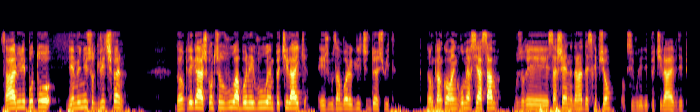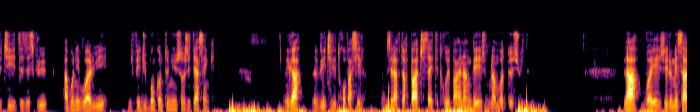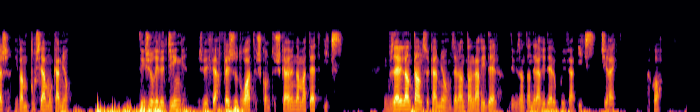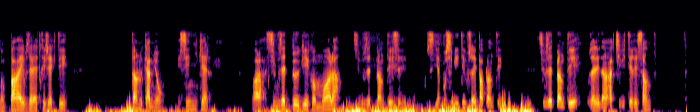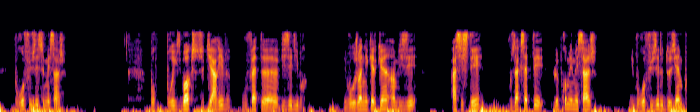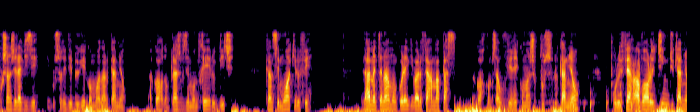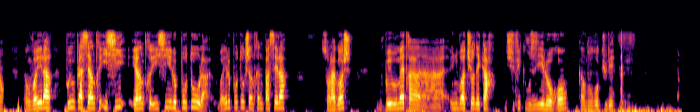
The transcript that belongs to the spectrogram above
Salut les potos, bienvenue sur Glitch Fun. Donc les gars, je compte sur vous, abonnez-vous, un petit like et je vous envoie le glitch de suite. Donc encore un gros merci à Sam, vous aurez sa chaîne dans la description. Donc si vous voulez des petits lives, des petits exclus, abonnez-vous à lui. Il fait du bon contenu sur GTA 5. Les gars, le glitch il est trop facile. Donc c'est l'after patch, ça a été trouvé par un anglais, je vous l'envoie de suite. Là, vous voyez, j'ai le message, il va me pousser à mon camion. Dès que j'aurai le ding, je vais faire flèche de droite, je compte jusqu'à 1 dans ma tête, X. Et vous allez l'entendre ce camion, vous allez entendre la ridelle. Dès que vous entendez la ridelle, vous pouvez faire X direct. D'accord? Donc pareil, vous allez être éjecté dans le camion et c'est nickel. Voilà, si vous êtes bugué comme moi là, si vous êtes planté, il y a possibilité que vous ne soyez pas planté. Si vous êtes planté, vous allez dans activité récente, vous refusez ce message. Pour, pour Xbox, ce qui arrive, vous faites euh, visée libre. Et vous rejoignez quelqu'un en visée assistée. Vous acceptez le premier message et vous refusez le deuxième pour changer la visée. Et vous serez débugué comme moi dans le camion. D'accord? Donc là, je vous ai montré le glitch quand c'est moi qui le fais. Là, maintenant, mon collègue, il va le faire à ma place. D'accord? Comme ça, vous verrez comment je pousse le camion pour lui faire avoir le ding du camion. Donc, vous voyez là, vous pouvez vous placer entre ici et entre ici et le poteau, là. Vous voyez le poteau que je suis en train de passer là? Sur la gauche vous pouvez vous mettre à, une voiture d'écart. Il suffit que vous ayez le rond quand vous reculez.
